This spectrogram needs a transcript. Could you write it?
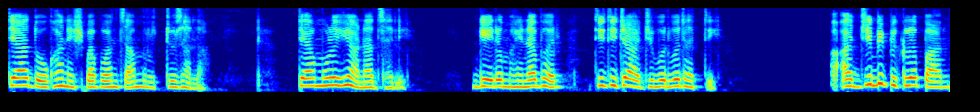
त्या दोघा निष्पापांचा मृत्यू झाला. त्यामुळे ही अनाथ झाली. गेलं महिनाभर ती तिच्या आजीबरोबर राहते. आजी बी पिकलं पान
